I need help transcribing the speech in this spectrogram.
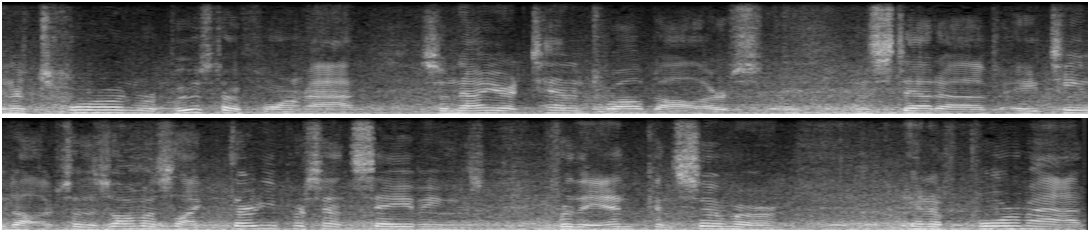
in a Toro and Robusto format. So now you're at 10 and 12 dollars instead of 18 dollars. So there's almost like 30% savings for the end consumer in a format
